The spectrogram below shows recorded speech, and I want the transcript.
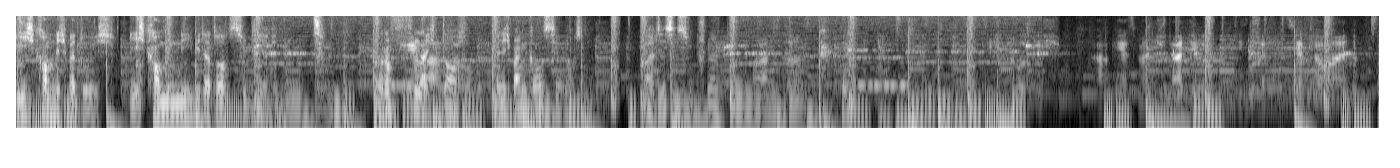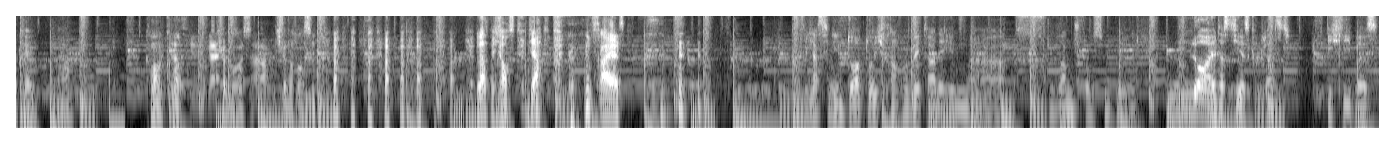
ich komme nicht mehr durch. Ich komme nie wieder dort zu dir hin. Oder vielleicht Ja. doch, wenn ich beim Ghost hier warte. Alter, ist das so schnell. Warte. Packe jetzt mal die Steine in diese Effiziente rein. Okay, ja. Komm komm Ich will groß raus. haben. Ich will nach draußen. Lass mich raus. Ja, Freiheit. Wir lassen ihn dort durchfahren, wo wir gerade eben äh, zusammenstoßen würden. Lol, das Tier ist geplatzt. Ich liebe es.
